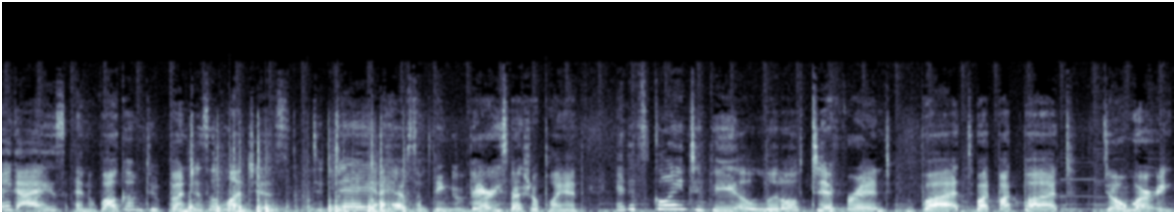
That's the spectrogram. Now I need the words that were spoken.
Hey guys, and welcome to Bunches of Lunches. Today I have something very special planned, and it's going to be a little different, but, but, but, but, don't worry,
